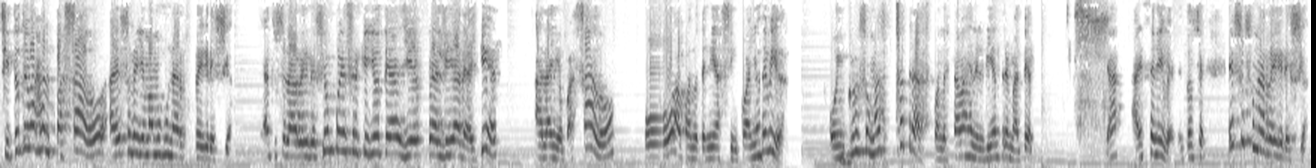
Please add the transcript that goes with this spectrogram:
Si tú te vas al pasado, a eso le llamamos una regresión. Entonces, la regresión puede ser que yo te lleve al día de ayer, al año pasado, o a cuando tenías cinco años de vida. O incluso más atrás, cuando estabas en el vientre materno. ¿Ya? A ese nivel. Entonces, eso es una regresión.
